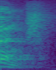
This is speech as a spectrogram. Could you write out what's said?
Colonel.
